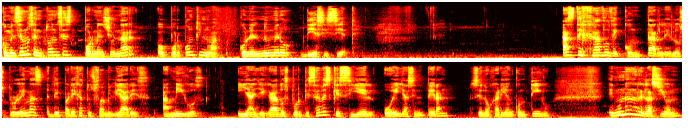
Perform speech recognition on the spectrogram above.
comencemos entonces por mencionar o por continuar con el número 17. ¿Has dejado de contarle los problemas de pareja a tus familiares, amigos y allegados porque sabes que si él o ella se enteran, se enojarían contigo. En una relación,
